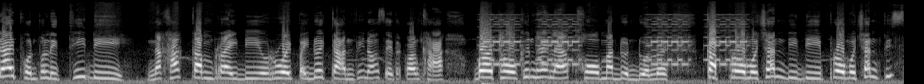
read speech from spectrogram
ได้ผลผลิตที่ดีนะคะกำไรดีรวยไปด้วยกันพี่น้องเกษตรกรขาเบอร์โทรขึ้นให้แล้วโทรมาด่วนๆเลย กับโปรโมชั่นดีๆ โปรโมชั่นพิเศ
